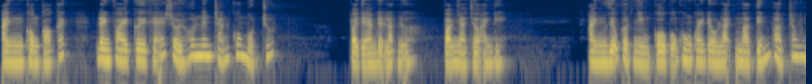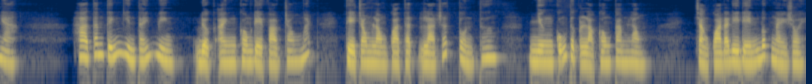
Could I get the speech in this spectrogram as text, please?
Anh không có cách, đành phải cười khẽ rồi hôn lên trán cô một chút. Vậy thì em đợi lát nữa, vào nhà chờ anh đi. Anh diễu cợt nhìn cô cũng không quay đầu lại mà tiến vào trong nhà. Hà tâm tính nhìn thấy mình, được anh không để vào trong mắt, thì trong lòng quả thật là rất tổn thương, nhưng cũng thực là không cam lòng. Chẳng qua đã đi đến bước này rồi,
